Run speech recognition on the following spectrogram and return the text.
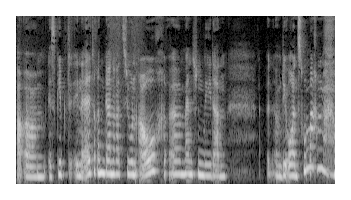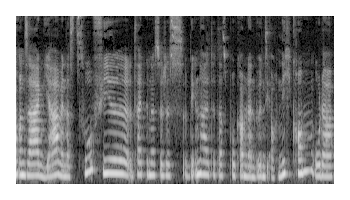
äh, ähm, es gibt in älteren Generationen auch äh, Menschen, die dann die Ohren zumachen und sagen, ja, wenn das zu viel zeitgenössisches beinhaltet, das Programm, dann würden sie auch nicht kommen oder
